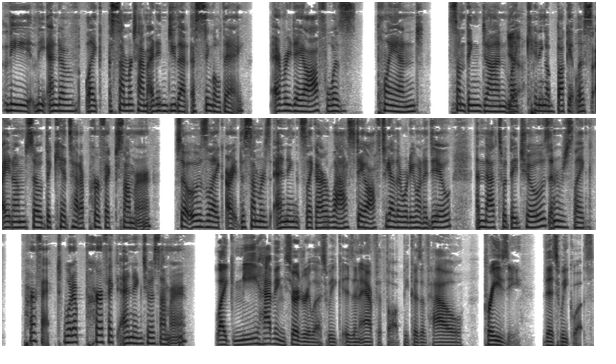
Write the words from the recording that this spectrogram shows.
the the end of like summertime. I didn't do that a single day. Every day off was planned, something done, Yeah. like hitting a bucket list item. So the kids had a perfect summer. So it was like, all right, the summer's ending. It's like our last day off together. What do you want to do? And that's what they chose. And was just like, perfect. What a perfect ending to a summer. like me having surgery last week is an afterthought because of how crazy this week was.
